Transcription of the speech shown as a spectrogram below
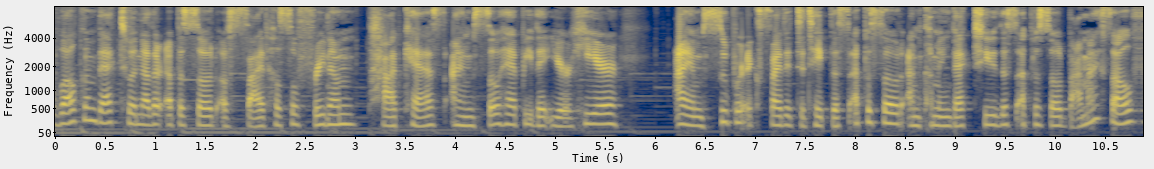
Welcome back to another episode of Side Hustle Freedom Podcast. I'm so happy that you're here. I am super excited to tape this episode. I'm coming back to you this episode by myself.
